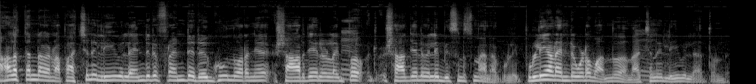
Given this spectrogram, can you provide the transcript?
നാളെ തന്നെ വരണം. അപ്പോൾ അച്ഛന് ലീവില്ല എന്റെ ഒരു ഫ്രണ്ട് രഘു എന്ന് പറഞ്ഞ് ഷാർജയിലുള്ള ഇപ്പോൾ ഷാർജയിൽ വലിയ ബിസിനസ്മാനാണ് പുള്ളി. പുള്ളിയാണ് എന്റെ കൂടെ വന്നതെന്ന്. അച്ഛന് ലീവില്ലാത്തതുകൊണ്ട്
